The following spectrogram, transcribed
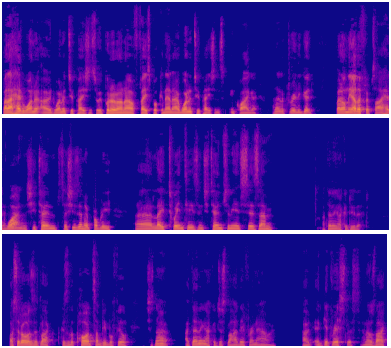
But I had one, I had one or two patients, so we put it on our Facebook, and then I had one or two patients inquire, go, oh, that looked really good. But on the other flip side, I had one. She turned, so she's in her probably uh, late twenties, and she turned to me and she says, um, "I don't think I could do that." I said, "Oh, is it like because of the pod? Some people feel." She says, "No, I don't think I could just lie there for an hour. I'd, I'd get restless." And I was like,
